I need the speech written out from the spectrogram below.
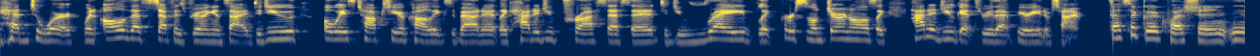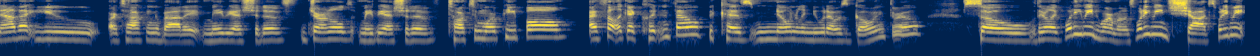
head to work, when all of that stuff is brewing inside, did you always talk to your colleagues about it? Like, how did you process it? Did you write like personal journals? Like, how did you get through that period of time? That's a good question. Now that you are talking about it, maybe I should have journaled. Maybe I should have talked to more people. I felt like I couldn't though because no one really knew what I was going through. So they're like, "What do you mean hormones? What do you mean shots? What do you mean?"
